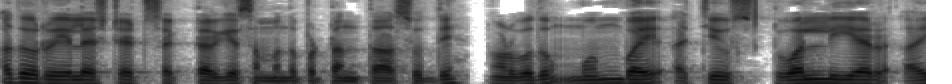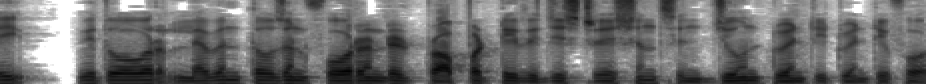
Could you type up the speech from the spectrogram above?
ಅದು ರಿಯಲ್ ಎಸ್ಟೇಟ್ ಸೆಕ್ಟರ್ಗೆ ಸಂಬಂಧಪಟ್ಟಂತಹ ಸುದ್ದಿ ನೋಡಬಹುದು Mumbai achieves twelve year high with over eleven thousand four hundred property 11,400 property registrations in June 2024.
